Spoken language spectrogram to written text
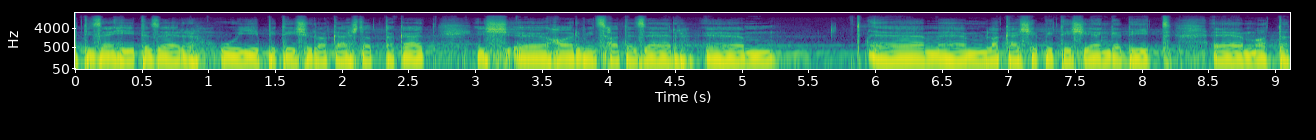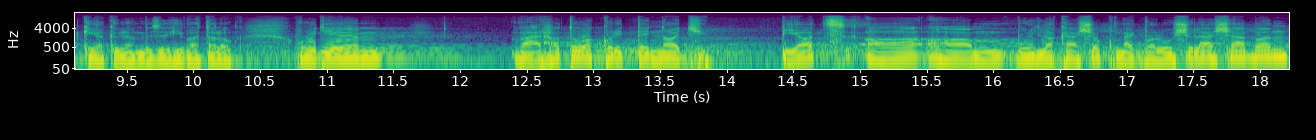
17 ezer új építésű lakást adtak át, és 36 ezer lakásépítési engedélyt adtak ki a különböző hivatalok. Hogy várható akkor itt egy nagy piac a, a új lakások megvalósulásában,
